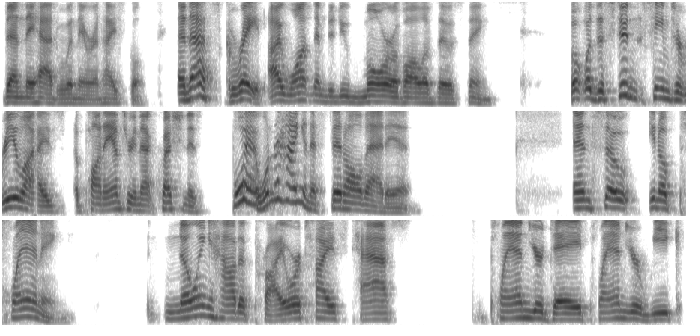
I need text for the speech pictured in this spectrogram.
than they had when they were in high school. And that's great. I want them to do more of all of those things. But what the students seem to realize upon answering that question is, boy, I wonder how I'm going to fit all that in. And so, you know, planning, knowing how to prioritize tasks, plan your day, plan your week,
